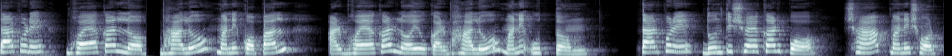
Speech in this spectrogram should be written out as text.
তারপরে ভয়াকার ল ভালো মানে কপাল আর ভয়াকার লয়কার ভালো মানে উত্তম। তারপরে দন্তিস্বয়াকার প, সাপ মানে সর্প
